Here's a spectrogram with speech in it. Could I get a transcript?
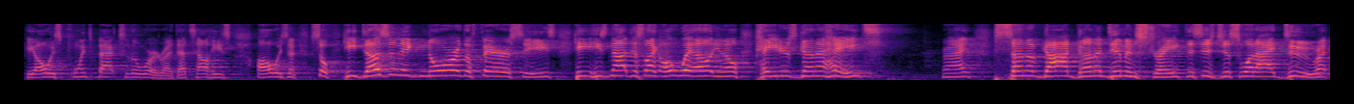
He always points back to the word, right? That's how he's always done. So he doesn't ignore the Pharisees. He, he's not just like, oh, well, you know, haters gonna hate right? Son of God gonna demonstrate. This is just what I do, right?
